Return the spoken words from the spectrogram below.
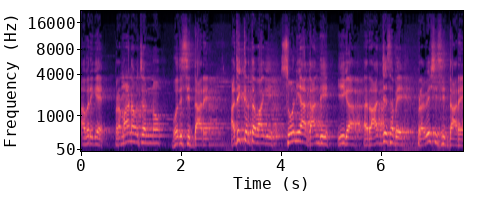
ಅವರಿಗೆ ಪ್ರಮಾಣ ವಚನವನ್ನು ಬೋಧಿಸಿದ್ದಾರೆ. ಅಧಿಕೃತವಾಗಿ ಸೋನಿಯಾ ಗಾಂಧಿ ಈಗ ರಾಜ್ಯಸಭೆ ಪ್ರವೇಶಿಸಿದ್ದಾರೆ.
